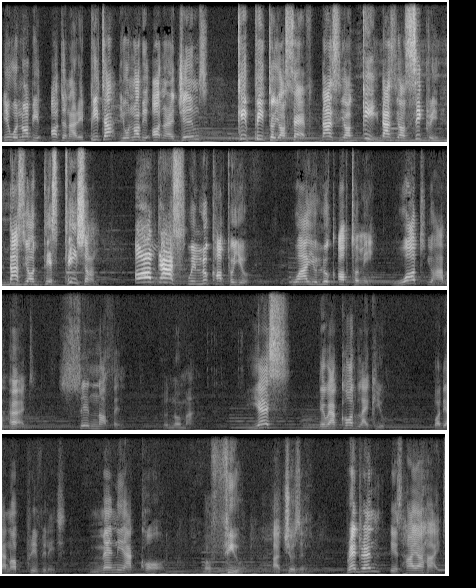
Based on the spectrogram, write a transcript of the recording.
You will not be ordinary Peter. You will not be ordinary James. Keep it to yourself. That's your key. That's your secret. That's your distinction. Others will look up to you while you look up to me. What you have heard, say nothing to no man. Yes, they were called like you, but they are not privileged. Many are called, but few are chosen. Brethren is higher height.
